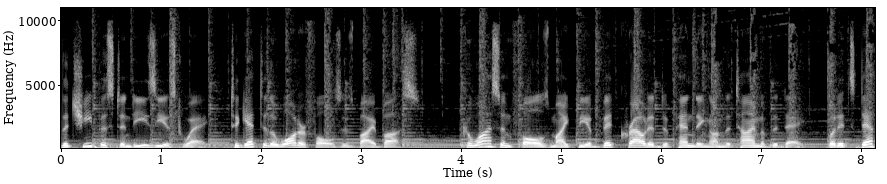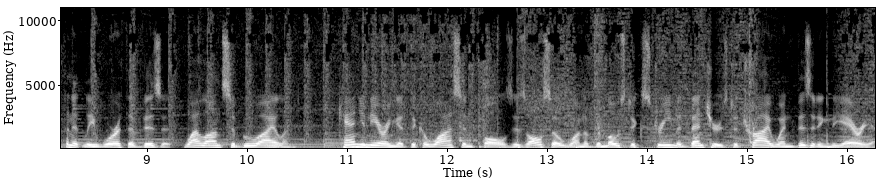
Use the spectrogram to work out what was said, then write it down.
The cheapest and easiest way to get to the waterfalls is by bus. Kawasan Falls might be a bit crowded depending on the time of the day, but it's definitely worth a visit while on Cebu Island. Canyoneering at the Kawasan Falls is also one of the most extreme adventures to try when visiting the area.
